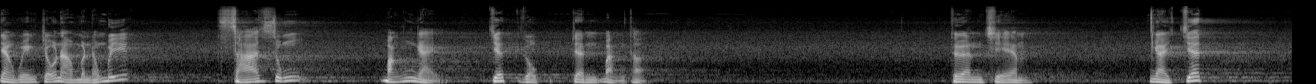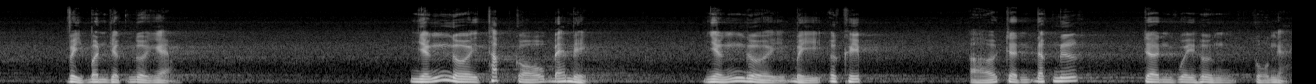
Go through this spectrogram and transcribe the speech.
nhà nguyện chỗ nào mình không biết, Xả súng bắn Ngài, Chết gục trên bàn thờ. Thưa anh chị em Ngài chết Vì bên vực người nghèo. Những người thấp cổ bé miệng, Những người bị ức hiếp ở trên đất nước trên quê hương của ngài.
